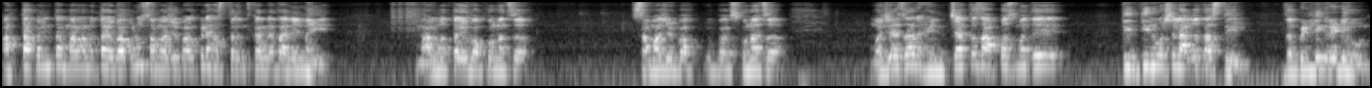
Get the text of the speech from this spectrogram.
आतापर्यंत मालमत्ता विभागाकडून समाज विभागाकडे हस्तांतरित करण्यात आलेली नाहीये. मालमत्ता विभाग कोणाचं? समाज विभाग विभाग कोणाचं? म्हणजे जर ह्यांच्यातच आपसमध्ये तीन तीन वर्ष लागत असतील जर बिल्डिंग रेडी होऊन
